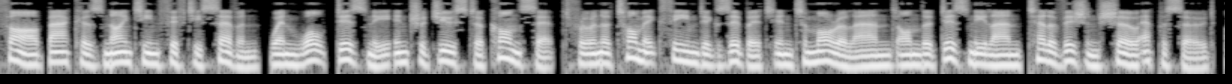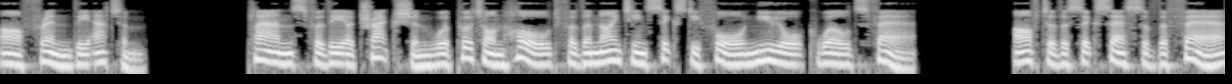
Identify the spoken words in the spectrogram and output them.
far back as 1957, when Walt Disney introduced a concept for an atomic-themed exhibit in Tomorrowland on the Disneyland television show episode, Our Friend the Atom. Plans for the attraction were put on hold for the 1964 New York World's Fair. After the success of the fair,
